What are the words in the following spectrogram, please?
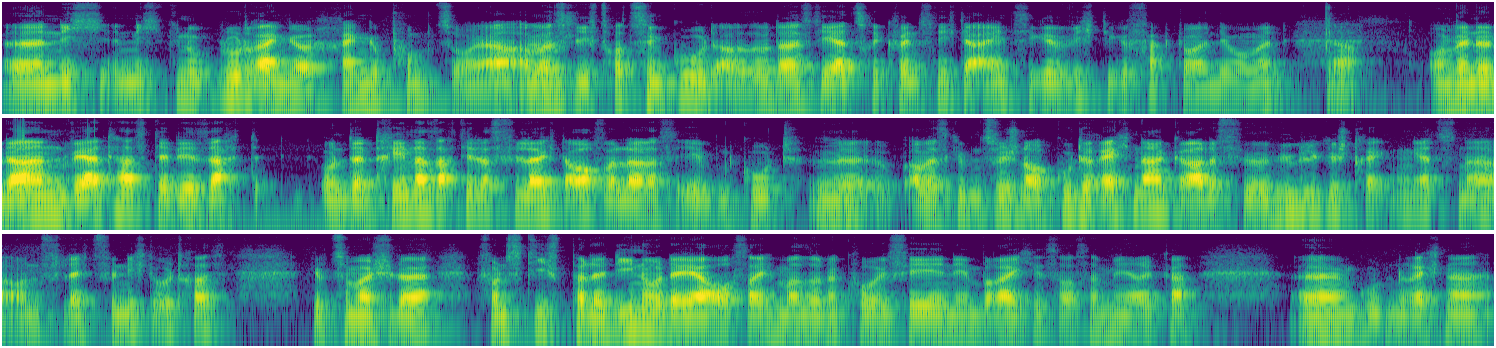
äh, nicht, nicht genug Blut reinge, reingepumpt, so, ja. Aber mhm. es lief trotzdem gut. Also da ist die Herzfrequenz nicht der einzige wichtige Faktor in dem Moment. Ja. Und wenn du da einen Wert hast, der dir sagt, und der Trainer sagt dir das vielleicht auch, weil er das eben gut, mhm. äh, aber es gibt inzwischen auch gute Rechner, gerade für hügelige Strecken jetzt, ne, und vielleicht für Nicht-Ultras. Gibt zum Beispiel da von Steve Palladino, der ja auch, sag ich mal, so eine Koryphäe in dem Bereich ist aus Amerika, äh, einen guten Rechner,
